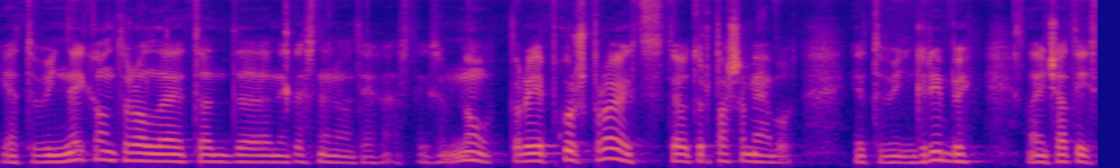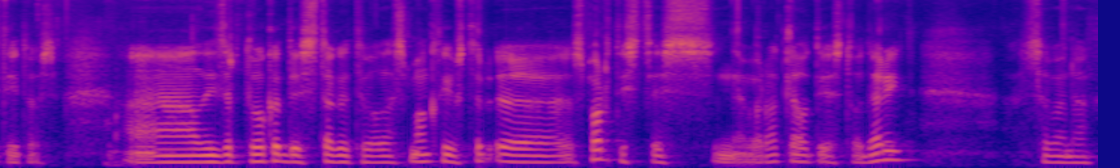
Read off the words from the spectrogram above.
Ja tu viņu nekontrolē, tad uh, nekas nenotiekās. Teiksim, nu, par jebkurš projekts tev tur pašam jābūt. Ja tu viņu gribi, lai viņš attīstītos. Uh, līdz ar to, kad es tagad vēl esmu aktīvs uh, sportists, es nevaru atļauties to darīt. Savādāk,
